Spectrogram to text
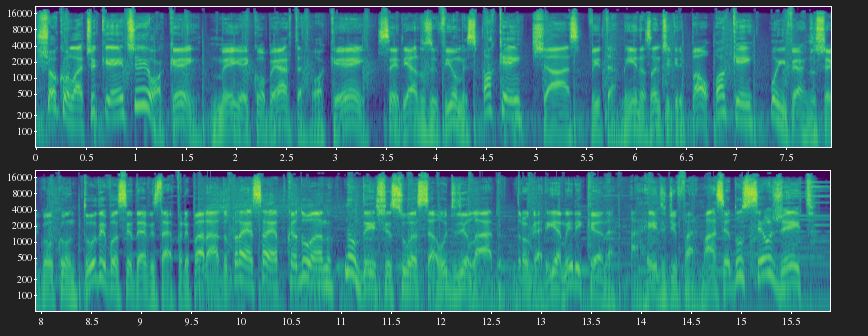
Chocolate quente, ok. Meia e coberta, ok. Seriados e filmes, ok. Chás, vitaminas, antigripal, ok. O inverno chegou com tudo e você deve estar preparado para essa época do ano. Não deixe sua saúde de lado. Drogaria Americana, a rede de farmácia do seu jeito.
